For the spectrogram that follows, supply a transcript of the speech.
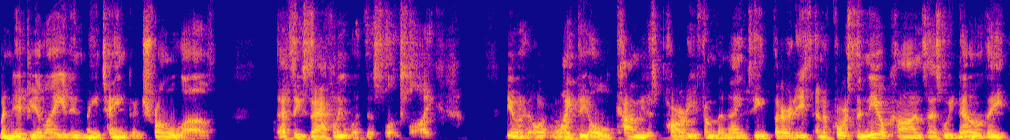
manipulate and maintain control of. That's exactly what this looks like. You know, like the old Communist Party from the 1930s. And of course, the neocons, as we know, they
